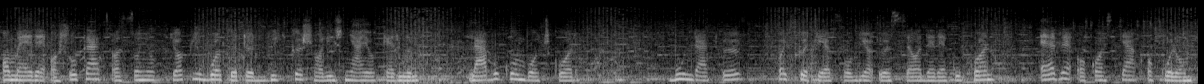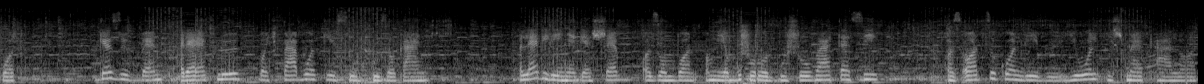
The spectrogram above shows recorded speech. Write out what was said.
amelyre a sokát asszonyok gyapjúból kötött bütykös harisnyája kerül, lábukon bocskor. Bundát öv vagy kötél fogja össze a derekukon, erre akasztják a kolompot. Kezükben reklő vagy fából készült buzogány. A leglényegesebb azonban, ami a busót busóvá teszi, az arcukon lévő jól ismert állat.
